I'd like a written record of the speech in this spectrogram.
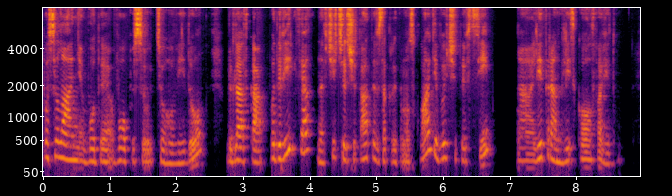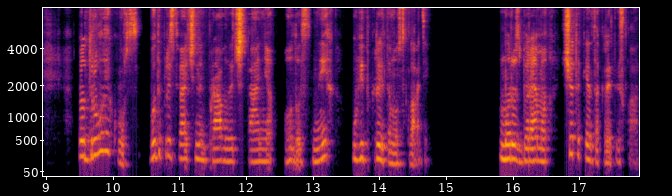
посилання буде в описі цього відео. Будь ласка, подивіться, навчіться читати в закритому складі, вивчити всі літери англійського алфавіту. То другий курс буде присвячений правилам читання голосних у відкритому складі. Ми розберемо, що таке закритий склад,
